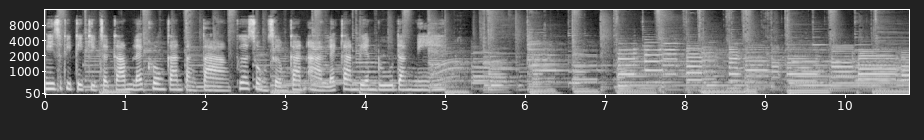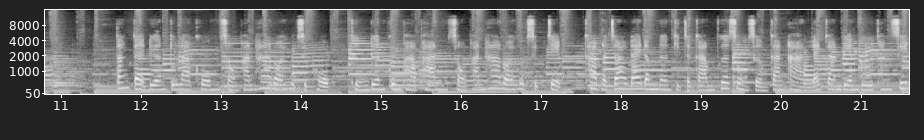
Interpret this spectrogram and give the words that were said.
มีสถิติกิจกรรมและโครงการต่างๆ เพื่อส่งเสริมการอ่านและการเรียนรู้ดังนี้ แต่เดือนตุลาคม 2566 ถึงเดือนกุมภาพันธ์ 2567 ข้าพเจ้าได้ดำเนินกิจกรรมเพื่อส่งเสริมการอ่านและการเรียนรู้ทั้งสิ้น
